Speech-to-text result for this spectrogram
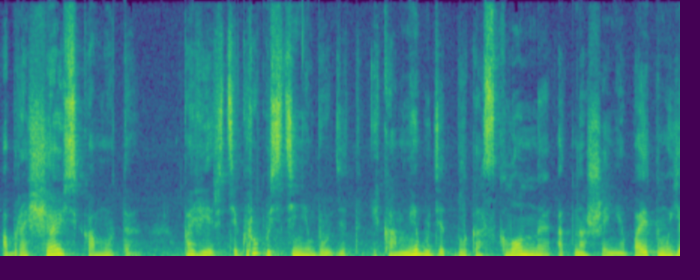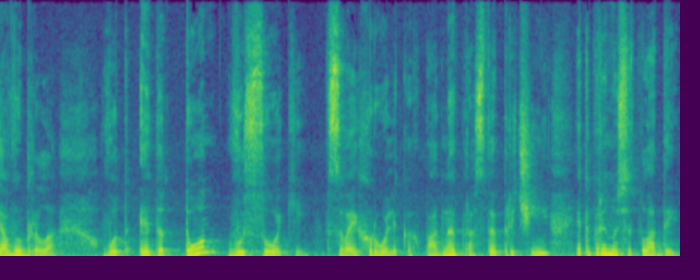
обращаюсь к кому-то – Поверьте, грубости не будет, и ко мне будет благосклонное отношение. Поэтому я выбрала вот этот тон высокий в своих роликах по одной простой причине. Это приносит плоды.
